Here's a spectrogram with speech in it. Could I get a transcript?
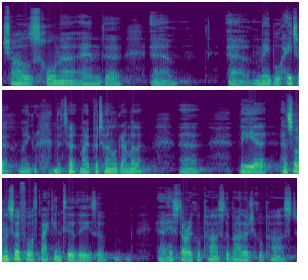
Charles Horner and uh, uh, uh, Mabel Hayter, my, my paternal grandmother, uh, the, uh, and so on and so forth, back into the sort of uh, historical past, the biological past.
